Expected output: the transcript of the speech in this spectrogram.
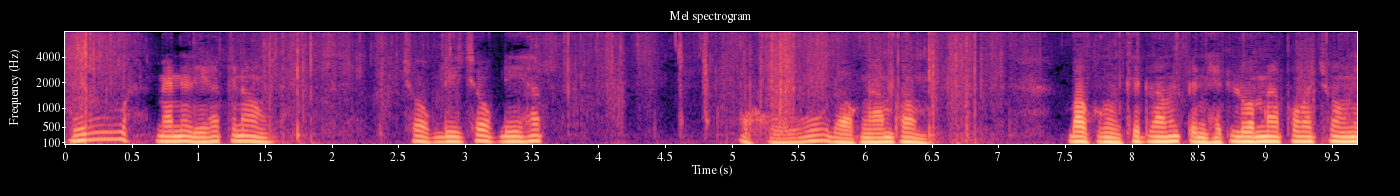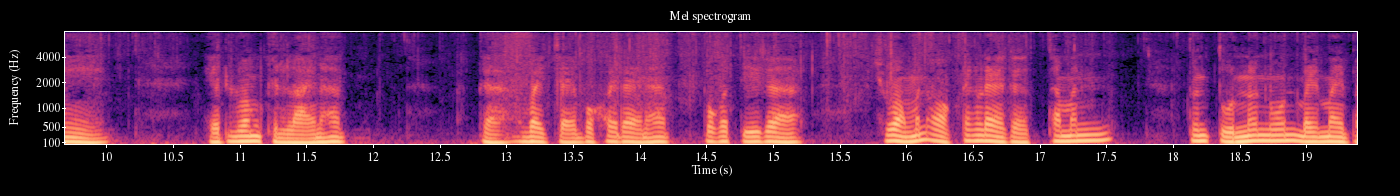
โอ้แม่นอี่ครับพี่น้อง โชคดีโชคดีครับ โอ้โห ดอกงามพร้อมบ้าคนก็คิดว่ามันเป็นเห็ดรวมนะ เพราะว่าช่วงนี้ เห็ดรวมขึ้นหลายนะครับก็ไว้ใจบ่ค่อยได้นะครับ ปกติก็ช่วงมันออกตั้งแรกก็ถ้ามันตุนตุนๆนุ่นๆใบไม้ใบ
